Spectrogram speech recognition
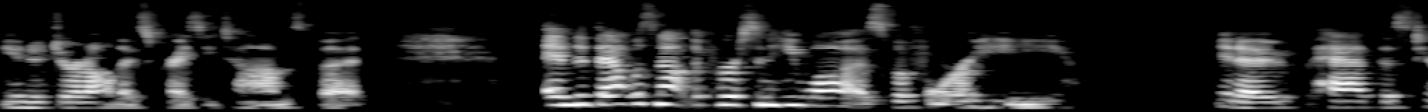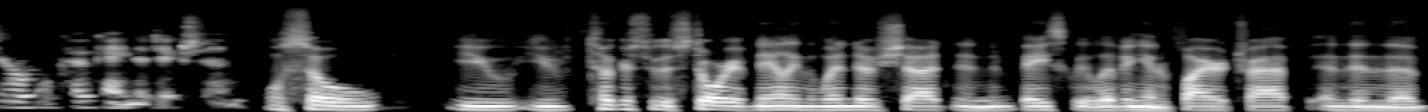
you know, during all those crazy times. But, and that was not the person he was before he, you know, had this terrible cocaine addiction. Well, so you you took us through the story of nailing the window shut and basically living in a fire trap, and then the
